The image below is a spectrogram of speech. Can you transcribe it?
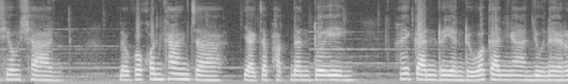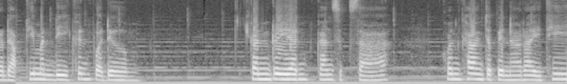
เชี่ยวชาญ แล้วก็ค่อนข้างจะอยากจะผลักดันตัวเอง ให้การเรียนหรือว่าการงานอยู่ในระดับที่มันดีขึ้นกว่าเดิม การเรียนการศึกษา ค่อนข้างจะเป็นอะไรที่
